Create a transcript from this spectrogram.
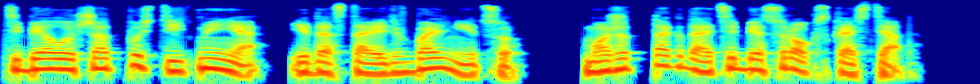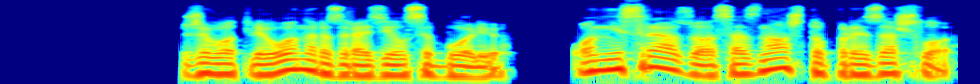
Тебе лучше отпустить меня и доставить в больницу. Может, тогда тебе срок скостят. Живот Леона разразился болью. Он не сразу осознал, что произошло.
